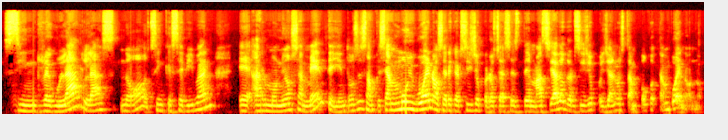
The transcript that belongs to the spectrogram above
sin regularlas, ¿no? Sin que se vivan eh, armoniosamente. Y entonces, aunque sea muy bueno hacer ejercicio, pero si haces demasiado ejercicio, pues ya no es tampoco tan bueno, ¿no?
